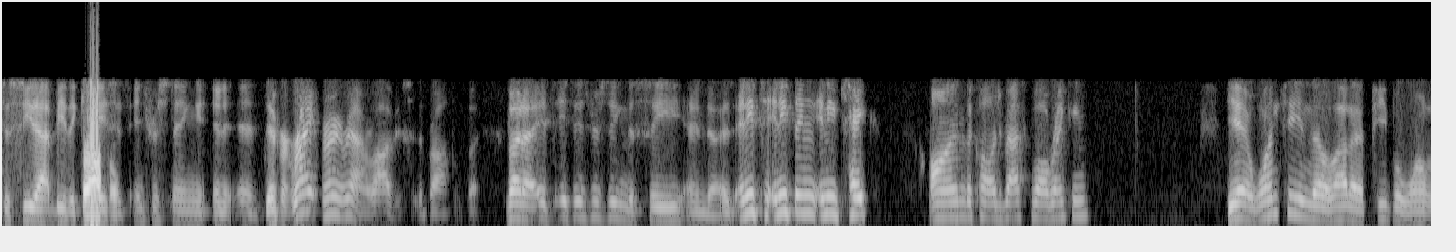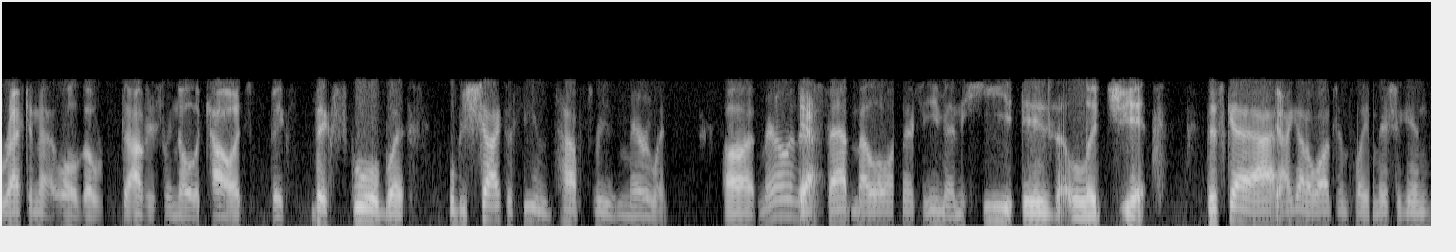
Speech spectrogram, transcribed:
to see that be the case, it's interesting and, and different. Right, right, yeah. Well, obviously the brothel, but but uh, it's it's interesting to see. And uh, is any t- anything any take on the college basketball ranking? Yeah, one team that a lot of people won't recognize. Well, they'll obviously know the college, big big school, but will be shocked to see in the top three is Maryland. Uh, Maryland yeah. has Fab Melo on their team, and he is legit. This guy, I, yeah. I got to watch him play Michigan.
